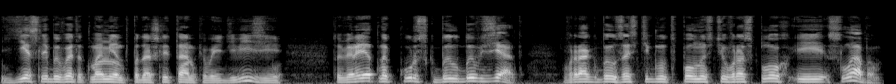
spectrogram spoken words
Если бы в этот момент подошли танковые дивизии, то, вероятно, Курск был бы взят. Враг был застигнут полностью врасплох и слабым.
